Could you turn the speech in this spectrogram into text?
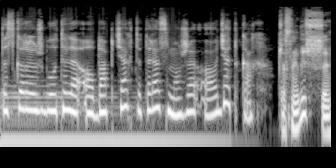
To skoro już było tyle o babciach, to teraz może o dziadkach. Czas najwyższy.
